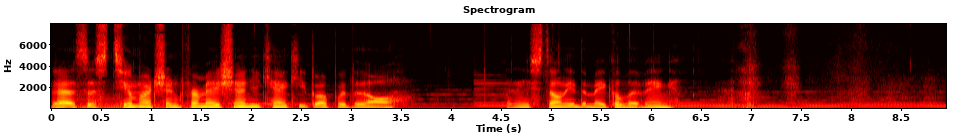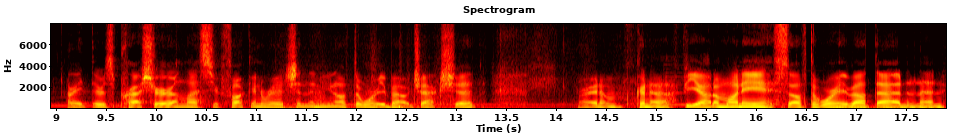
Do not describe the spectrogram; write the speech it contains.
Yeah, it's just too much information. You can't keep up with it all. And you still need to make a living. Right, there's pressure unless you're fucking rich and then you don't have to worry about jack shit. Right, I'm gonna be out of money, so I have to worry about that. And then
